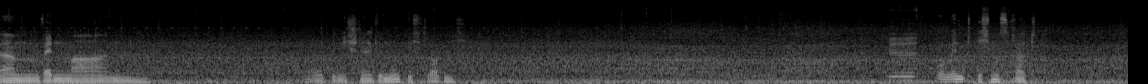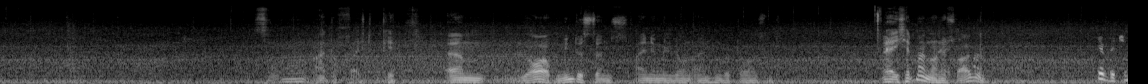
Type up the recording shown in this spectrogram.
Ähm, wenn man... Oh, bin ich schnell genug? Ich glaube nicht. Moment, ich muss gerade... So, ah doch, reicht, okay. Ähm, ja, mindestens eine Million einhunderttausend. Äh, ich hätte mal noch eine Frage. Ja, bitte.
